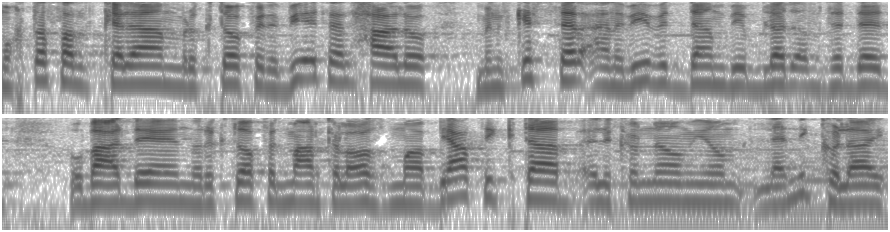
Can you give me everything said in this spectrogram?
مختصر الكلام. ريكتوفن بيقتل حاله منكسر انابيب الدم ب Blood of the Dead وبعدين ريكتوفن المعركه العظمى بيعطي كتاب ال Kronorium لنيكولاي.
